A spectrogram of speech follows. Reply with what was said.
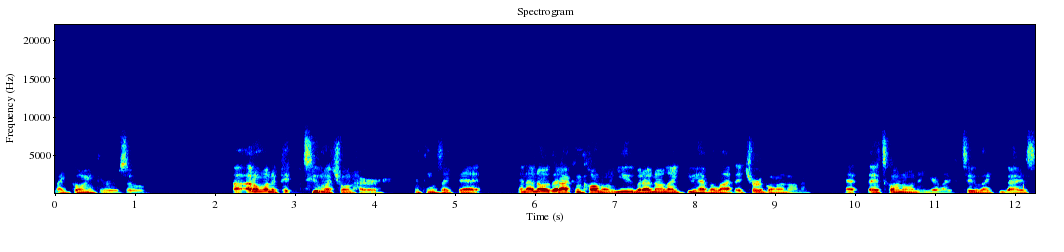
like going through. So I, I don't want to pick too much on her and things like that. And I know that I can call on you, but I know like you have a lot that you're going on that that's going on in your life too. Like you guys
